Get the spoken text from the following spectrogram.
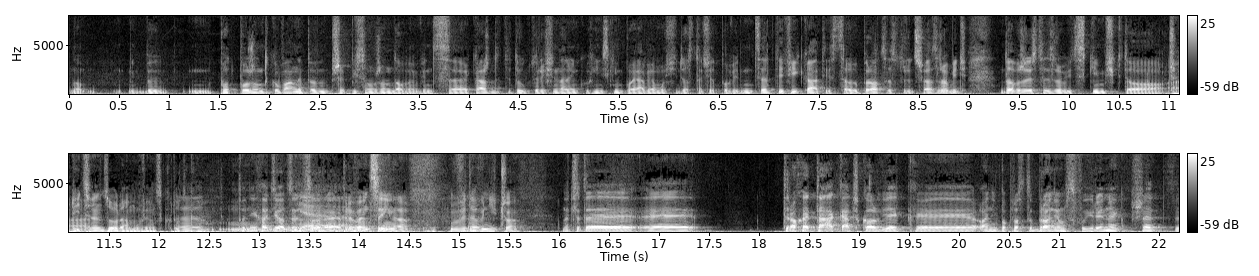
no, jakby podporządkowany pewnym przepisom rządowym, więc e, każdy tytuł, który się na rynku chińskim pojawia, musi dostać odpowiedni certyfikat, jest cały proces, który trzeba zrobić. Dobrze jest to zrobić z kimś, kto... Czyli cenzura, mówiąc krótko. E, to nie chodzi o cenzurę. Nie. Prewencyjna, wydawnicza. Znaczy to e, trochę tak, aczkolwiek e, oni po prostu bronią swój rynek przed e,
